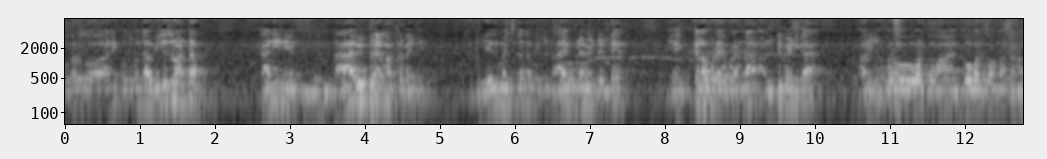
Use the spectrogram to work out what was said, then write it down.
కుదరదు అని కొంతమంది ఆ విలేజ్లో అంటారు. కానీ నేను నా అభిప్రాయం మాత్రమే ఇది. ఏది మంచిదన్న మీకు నా అభిప్రాయం ఏంటంటే ఎక్కడ కూడా ఎవరన్నా అల్టిమేట్గా వారు ఎవరో వర్గమా ఇంకో వర్గమా మన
